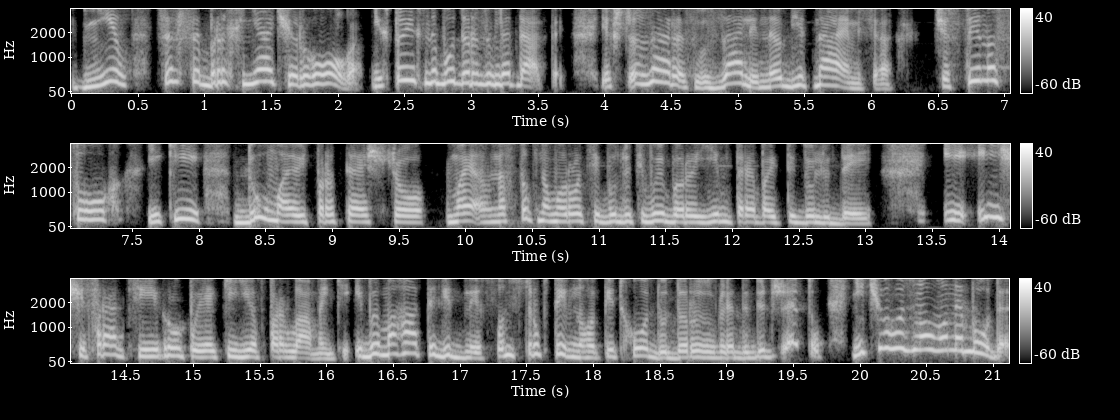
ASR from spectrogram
днів. Це все брехня чергова. Ніхто їх не буде розглядати. Якщо зараз в залі не об'єднаємося, частина слуг, які думають про те, що в наступному році будуть вибори, їм треба йти до людей, і інші фракції групи, які є в парламенті, і вимагати від них конструктивного підходу до розгляду бюджету, нічого знову не буде.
